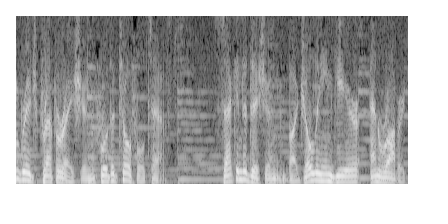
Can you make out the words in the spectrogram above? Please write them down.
Cambridge Preparation for the TOEFL Test. Second edition by Jolene Gear and Robert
